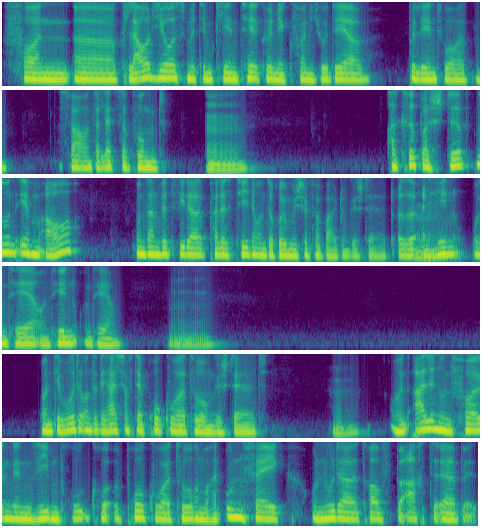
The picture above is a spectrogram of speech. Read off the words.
von äh, Claudius mit dem Klientelkönig von Judäa belehnt worden. Das war unser letzter Punkt. Mhm. Agrippa stirbt nun eben auch und dann wird wieder Palästina unter römische Verwaltung gestellt. Also ein Mhm. Hin und Her und Hin und Her. Mhm. Und die wurde unter die Herrschaft der Prokuratoren gestellt. Mhm. Und alle nun folgenden sieben Pro Pro Prokuratoren waren unfähig und nur darauf beacht, äh, be-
